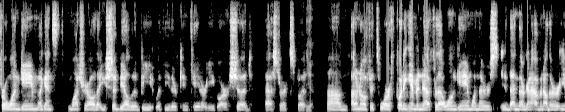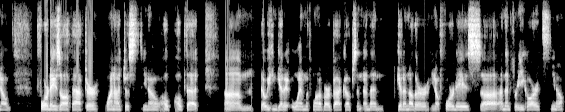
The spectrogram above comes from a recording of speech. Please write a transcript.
For one game against Montreal that you should be able to beat with either Kinkaid or Igor should asterisks, but Yeah. um, I don't know if it's worth putting him in net for that one game when there's then they're going to have another you know four days off after. Why not just you know hope hope that um, that we can get a win with one of our backups and, and then get another you know four days uh, and then for Igor it's you know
